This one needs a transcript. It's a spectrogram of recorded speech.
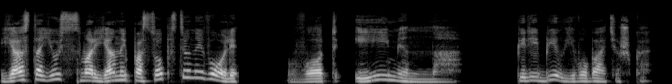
Я остаюсь с Марьяной по собственной воле. Вот именно, перебил его батюшка.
